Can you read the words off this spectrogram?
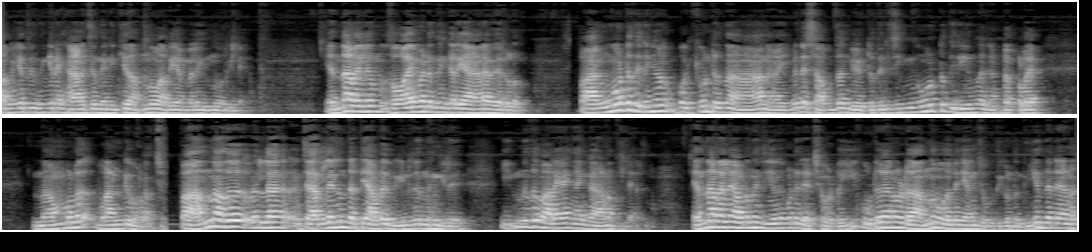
സമയത്ത് ഇതിങ്ങനെ കാണിച്ചെന്ന് എനിക്ക് അന്നും അറിയാൻ മേലെ ഇന്നും അറിയില്ല. എന്താണെങ്കിലും സ്വാഭാവികമായിട്ട് നിങ്ങൾക്കറിയാം ആന വിരളും അപ്പൊ അങ്ങോട്ട് തിരിഞ്ഞു പൊയ്ക്കൊണ്ടിരുന്ന ആന ഇവന്റെ ശബ്ദം കേട്ട് തിരിച്ച് ഇങ്ങോട്ട് തിരിയുന്നത് കണ്ടപ്പോളെ നമ്മൾ വണ്ടി വളച്ചു. അപ്പൊ അന്ന് അത് വല്ല ചരലിലും തട്ടി അവിടെ വീണിരുന്നെങ്കിൽ ഇന്നത് പറയാൻ ഞാൻ കാണത്തില്ലായിരുന്നു. എന്താണല്ലേ അവിടുന്ന് ജീവനെ കൊണ്ട് രക്ഷപ്പെട്ടു? ഈ കൂട്ടുകാരനോട് അന്ന് മുതൽ ഞാൻ ചോദിക്കൊണ്ട് നീ എന്തിനാണ്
